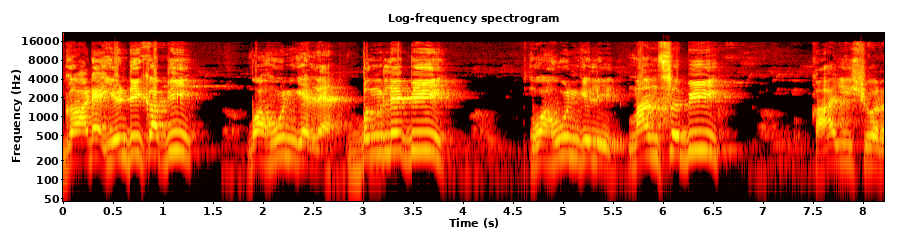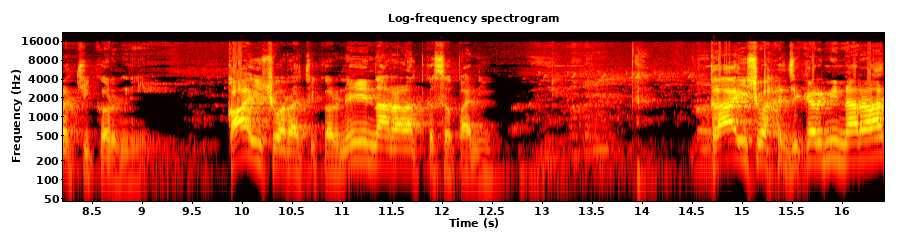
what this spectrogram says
गाड्या एंडी कापी वाहून गेल्या. बंगले बी वाहून गेले. माणसं बी काय ईश्वराची करणी? काय ईश्वराची करणी? नारळात कसं पाणी? काय ईश्वराची करणी? नारळात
